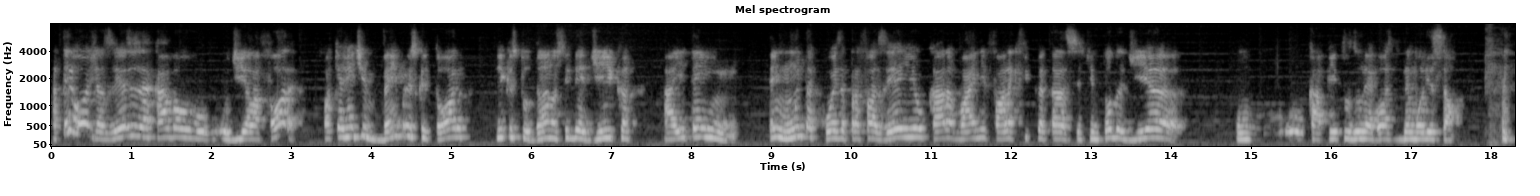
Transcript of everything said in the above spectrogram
Até hoje. Às vezes acaba o, o dia lá fora, só que a gente vem para o escritório, fica estudando, se dedica. Aí tem, tem muita coisa para fazer e o cara vai e me fala que fica tá assistindo todo dia o, o capítulo do negócio de demolição.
